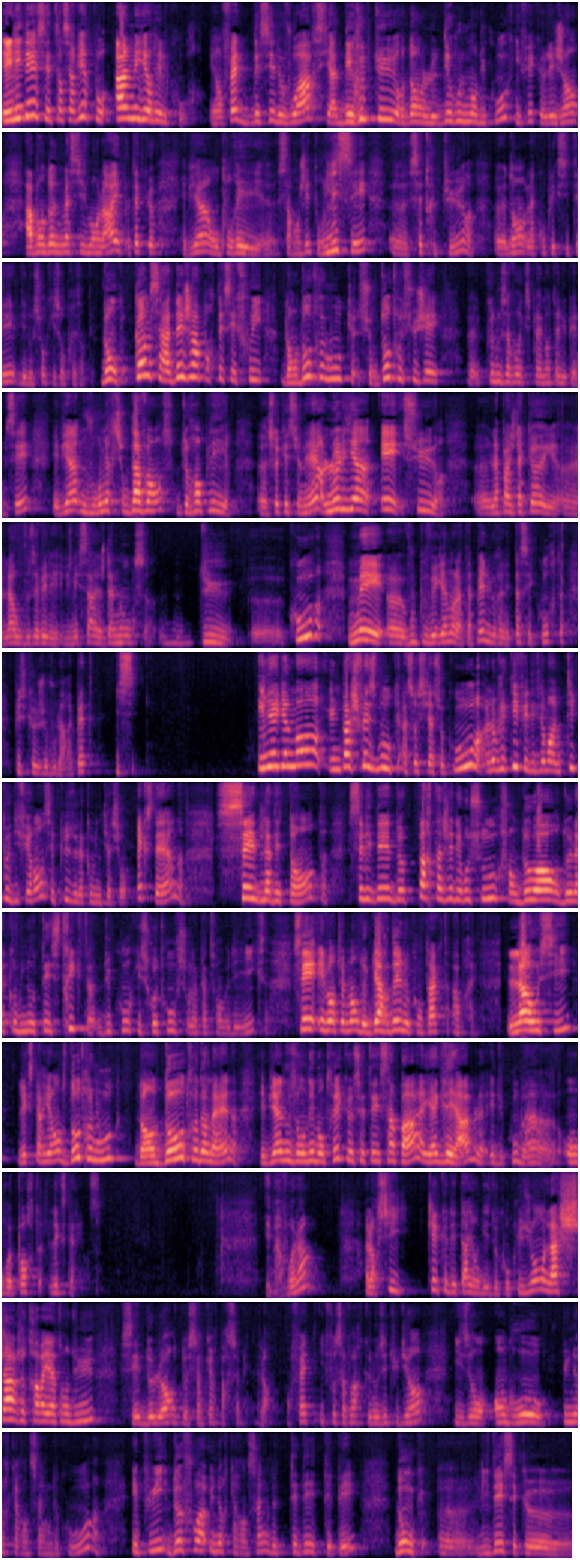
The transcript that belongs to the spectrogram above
Et l'idée c'est de s'en servir pour améliorer le cours et en fait d'essayer de voir s'il y a des ruptures dans le déroulement du cours qui fait que les gens abandonnent massivement là et peut-être que eh bien on pourrait euh, s'arranger pour lisser euh, cette rupture euh, dans la complexité des notions qui sont présentées. Donc comme ça a déjà porté ses fruits dans d'autres MOOC sur d'autres sujets que nous avons expérimenté à l'UPMC, eh bien nous vous remercions d'avance de remplir ce questionnaire. Le lien est sur la page d'accueil, euh, là où vous avez les, messages d'annonce du euh, cours mais euh, vous pouvez également la taper, l'URL est assez courte puisque je vous la répète ici. Il y a également une page Facebook associée à ce cours. L'objectif est évidemment un petit peu différent, c'est plus de la communication externe, c'est de la détente, c'est l'idée de partager des ressources en dehors de la communauté stricte du cours qui se retrouve sur la plateforme DX, c'est éventuellement de garder le contact après. Là aussi, l'expérience d'autres MOOC dans d'autres domaines eh bien, nous ont démontré que c'était sympa et agréable et du coup ben, on reporte l'expérience. Et ben voilà. Alors si, quelques détails en guise de conclusion, la charge de travail attendue c'est de l'ordre de 5 heures par semaine. Alors en fait il faut savoir que nos étudiants ils ont en gros 1h45 de cours et puis deux fois 1h45 de TD TP donc euh, l'idée c'est que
